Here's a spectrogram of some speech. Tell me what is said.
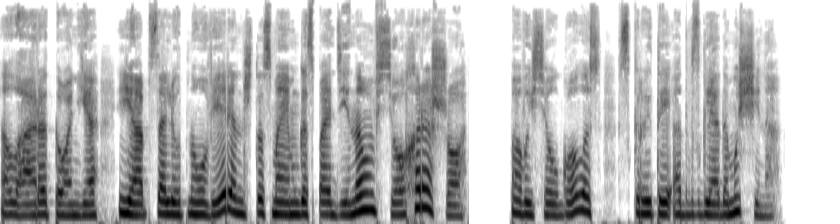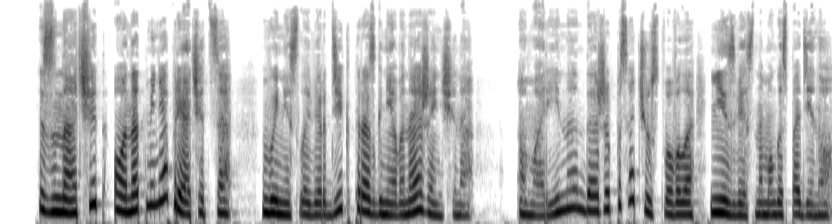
«Лара Тонья, я абсолютно уверен, что с моим господином все хорошо», — повысил голос, скрытый от взгляда мужчина. «Значит, он от меня прячется», — вынесла вердикт разгневанная женщина. А Марина даже посочувствовала неизвестному господину.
